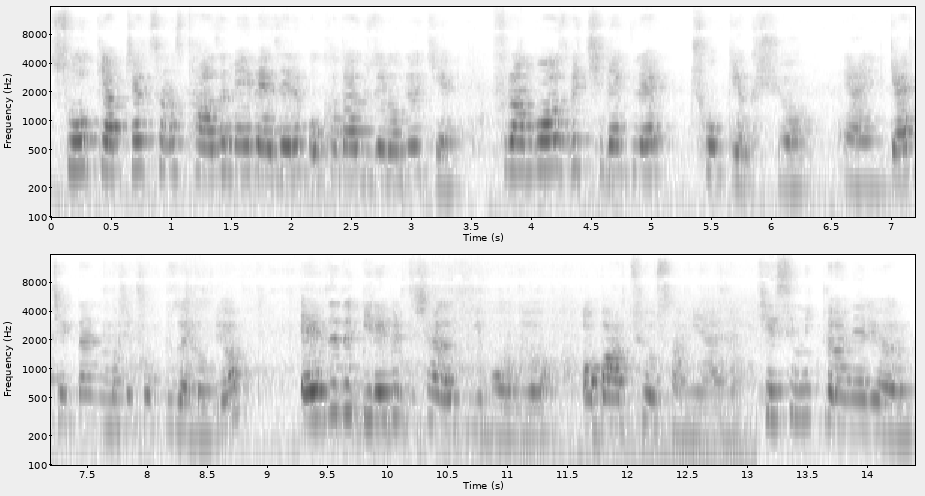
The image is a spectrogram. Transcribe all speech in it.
soğuk yapacaksanız taze meyve ezerek o kadar güzel oluyor ki. Frambuaz ve çilekle çok yakışıyor. Yani gerçekten maça çok güzel oluyor. Evde de birebir dışarıdaki gibi oluyor. Abartıyorsam yani. Kesinlikle öneriyorum.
